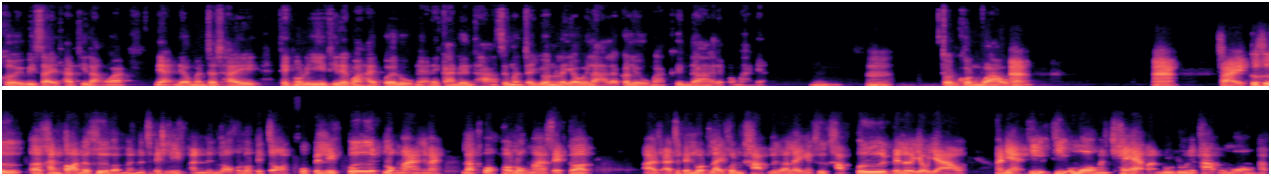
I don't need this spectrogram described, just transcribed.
เผยวิสัยทัศน์ที่หลังว่าเนี่ยเดี๋ยวมันจะใช้เทคโนโลยีที่เรียกว่าไฮเปอร์ลูปเนี่ยในการเดินทาง ซึ่งมันจะย่นระยะเวลาแล้วก็เร็วมากขึ้นได้อะไรประมาณเนี้ยอืมอืมจนคนว้าวกัน อ่าใช่ก็คือขั้นตอนก็คือแบบเหมือนมันจะเป็นลิฟต์อันหนึ่งเรารถไปจอดปุ๊บเป็นลิฟต์ปื๊ดลงมาใช่ไหมแล้วพอพอลงมาเสร็จก็อาจอาจจะเป็นรถไร้คนขับหรืออะไรเงี้ยคือขับปื๊ดไปเลยยาวๆอันเนี้ยที่ที่อุโมงค์มันแคบอะดูดูในภาพอุโมงค์ครับ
